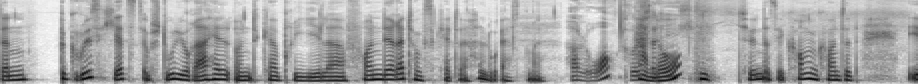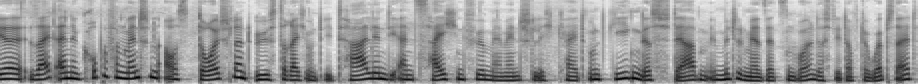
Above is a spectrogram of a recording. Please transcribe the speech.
Dann begrüße ich jetzt im Studio Rahel und Gabriela von der Rettungskette. Hallo erstmal. Hallo, grüße Hallo. dich. Schön, dass ihr kommen konntet. Ihr seid eine Gruppe von Menschen aus Deutschland, Österreich und Italien, die ein Zeichen für mehr Menschlichkeit und gegen das Sterben im Mittelmeer setzen wollen. Das steht auf der Website.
